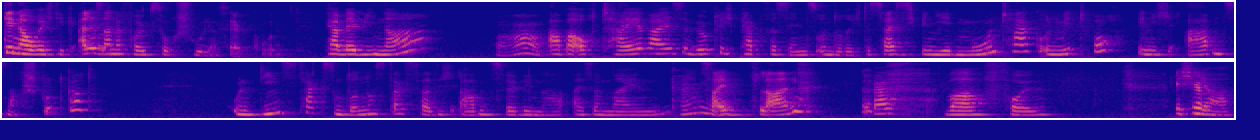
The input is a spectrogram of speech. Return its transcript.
Genau, richtig. Alles an der Volkshochschule. Sehr cool. Per Webinar, wow. aber auch teilweise wirklich per Präsenzunterricht. Das heißt, ich bin jeden Montag und Mittwoch bin ich abends nach Stuttgart und dienstags und donnerstags hatte ich abends Webinar. Also mein Keine. Zeitplan Krass. war voll. Ich habe, ja.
